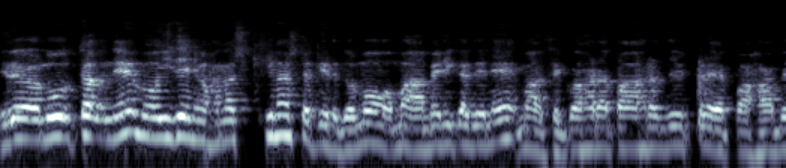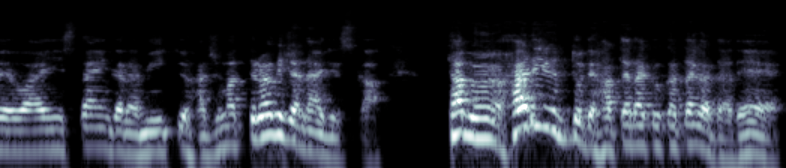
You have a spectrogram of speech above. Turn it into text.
だからもう多分ね、もう以前にも話聞きましたけれども、まあアメリカでね、まあセクハラ、パワハラで言ったらやっぱハーベイ・ワインスタインから MeToo 始まってるわけじゃないですか。多分ハリウッドで働く方々で、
